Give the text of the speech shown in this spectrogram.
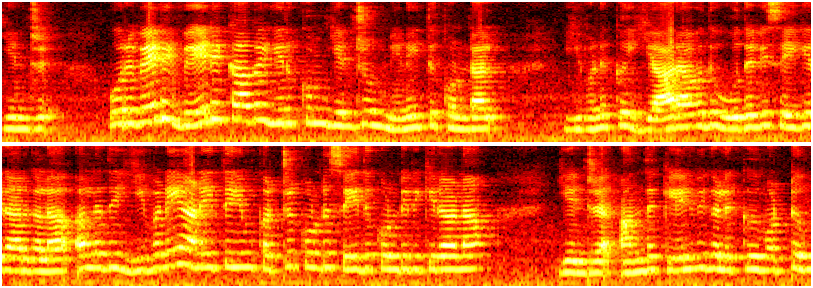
என்று. ஒருவேளை வேலைக்காக இருக்கும் என்றும் நினைத்து கொண்டாள். இவனுக்கு யாராவது உதவி செய்கிறார்களா அல்லது இவனே அனைத்தையும் கற்றுக்கொண்டு செய்து கொண்டிருக்கிறானா என்ற அந்த கேள்விகளுக்கு மட்டும்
